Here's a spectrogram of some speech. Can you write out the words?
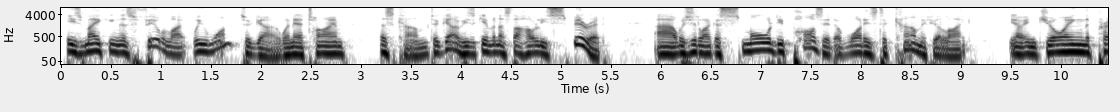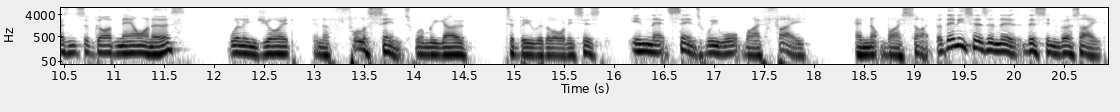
He's making us feel like we want to go when our time has come to go. He's given us the Holy Spirit, uh, which is like a small deposit of what is to come, if you like. You know, enjoying the presence of God now on earth, we'll enjoy it in a fuller sense when we go to be with the Lord. He says, in that sense, we walk by faith and not by sight. But then he says in this in verse 8,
